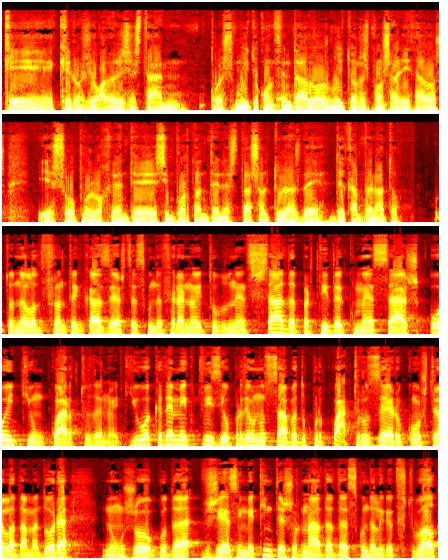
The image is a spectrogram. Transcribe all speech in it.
que, los jugadores están pues muy concentrados, muy responsabilizados y eso pues lógicamente es importante en estas alturas de, de campeonato. O Tondela de fronte em casa esta segunda-feira à noite, o Belenenses Sade. A partida começa às 8 e um quarto da noite. E o Académico de Viseu perdeu no sábado por 4-0 com o Estrela da Amadora, num jogo da 25ª jornada da Segunda Liga de Futebol,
